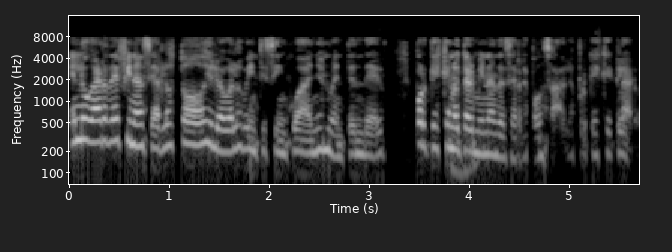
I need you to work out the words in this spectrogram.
en lugar de financiarlos todos y luego a los 25 años no entender por qué es que no terminan de ser responsables, porque es que, claro,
